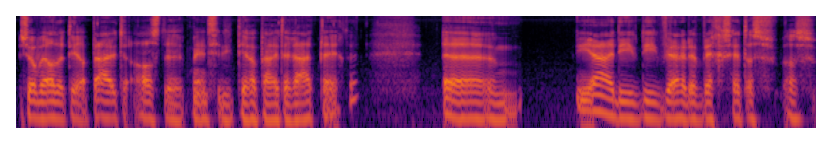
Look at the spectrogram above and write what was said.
zowel de therapeuten als de mensen die therapeuten raadpleegden, uh, ja, die, die werden weggezet als, als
